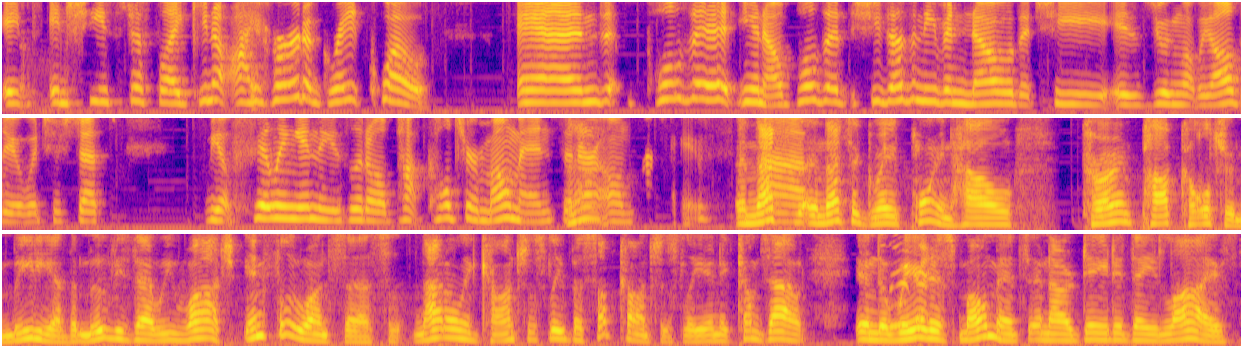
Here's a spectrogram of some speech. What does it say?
it and she's just like you know i heard a great quote and pulls it you know pulls it. She doesn't even know that she is doing what we all do which is just you know filling in these little pop culture moments in yeah. our own lives. And that's um, and that's a great point how current pop culture media, the movies that we watch, influence us not only consciously but subconsciously, and it comes out in the weirdest moments in our day to day lives.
